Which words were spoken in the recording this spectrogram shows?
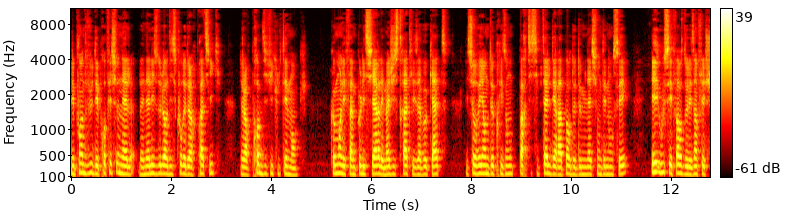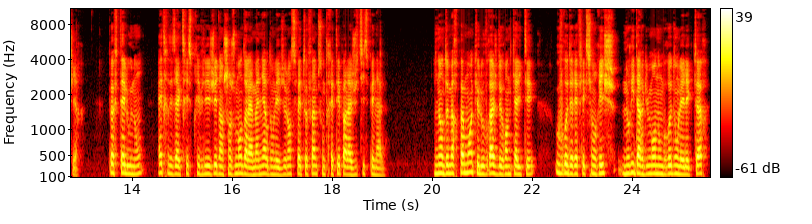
Les points de vue des professionnels, l'analyse de leurs discours et de leurs pratiques, de leurs propres difficultés manquent. Comment les femmes policières, les magistrates, les avocates, les surveillantes de prison participent-elles des rapports de domination dénoncés et ou s'efforcent de les infléchir? Peuvent-elles ou non être des actrices privilégiées d'un changement dans la manière dont les violences faites aux femmes sont traitées par la justice pénale? Il n'en demeure pas moins que l'ouvrage de grande qualité ouvre des réflexions riches, nourries d'arguments nombreux dont les lecteurs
